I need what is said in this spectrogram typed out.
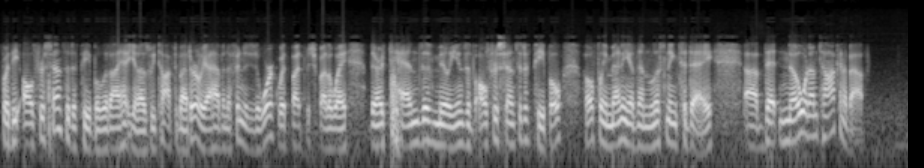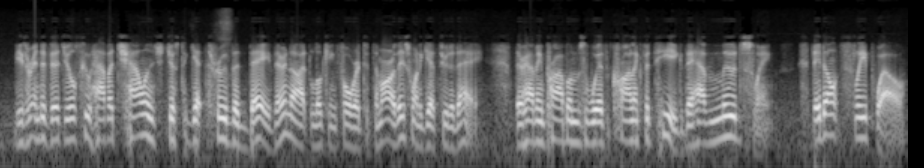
for the ultra sensitive people that I, you know, as we talked about earlier, I have an affinity to work with. But which, by the way, there are tens of millions of ultra sensitive people. Hopefully, many of them listening today uh, that know what I'm talking about these are individuals who have a challenge just to get through the day. They're not looking forward to tomorrow. They just want to get through today. They're having problems with chronic fatigue. They have mood swings. They don't sleep well.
